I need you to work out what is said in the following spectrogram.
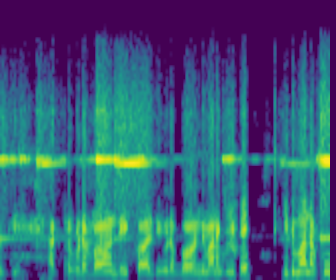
ఓకే అట్టర్ కూడా బాగుంది క్వాలిటీ కూడా బాగుంది మనకైతే. ఇది మనకు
